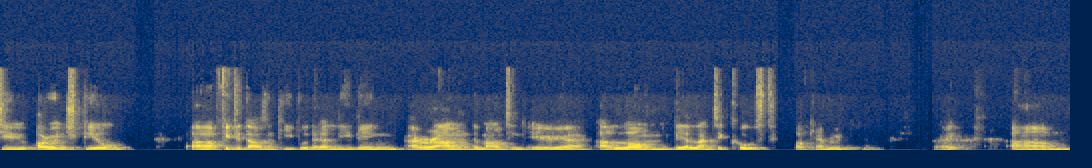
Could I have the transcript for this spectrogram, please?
to orange peel uh, 50,000 people that are living around the mountain area along the Atlantic coast of Cameroon, right? Um,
